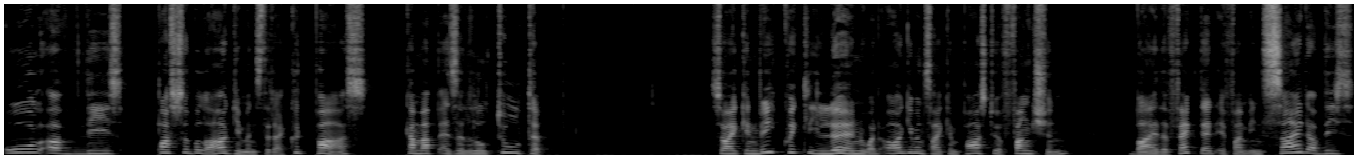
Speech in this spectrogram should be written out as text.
all of these possible arguments that I could pass come up as a little tooltip. So I can very quickly learn what arguments I can pass to a function by the fact that if I'm inside of these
